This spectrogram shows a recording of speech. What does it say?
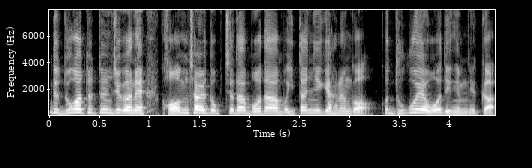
근데 누가 듣든지 간에 검찰 독재다 뭐다 뭐 이딴 얘기 하는 거. 그 누구의 워딩입니까?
